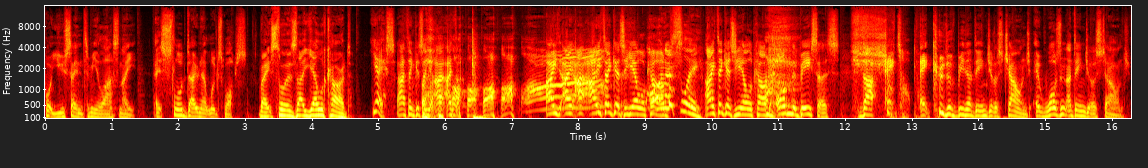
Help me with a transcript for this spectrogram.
what you sent to me last night. It's slowed down, it looks worse. right? So is that a yellow card? Yes, I think it's a. I, I, I, I, I, I think it's a yellow card. Honestly? I think it's a yellow card on the basis that it, it could have been a dangerous challenge. It wasn't a dangerous challenge.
